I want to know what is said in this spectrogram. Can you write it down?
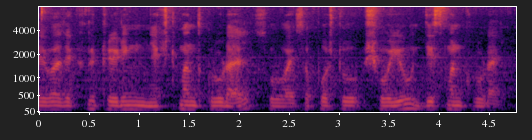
I was actually trading next month crude oil. So I supposed to show you this month crude oil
